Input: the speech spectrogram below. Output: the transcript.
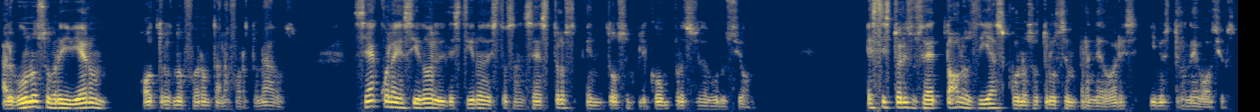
Algunos sobrevivieron, otros no fueron tan afortunados. Sea cual haya sido el destino de estos ancestros, en todos implicó un proceso de evolución. Esta historia sucede todos los días con nosotros los emprendedores y nuestros negocios.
